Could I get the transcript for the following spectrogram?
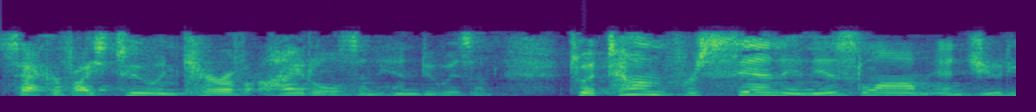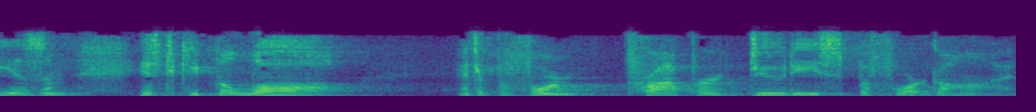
Sacrifice to and care of idols in Hinduism. To atone for sin in Islam and Judaism is to keep the law and to perform proper duties before God.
